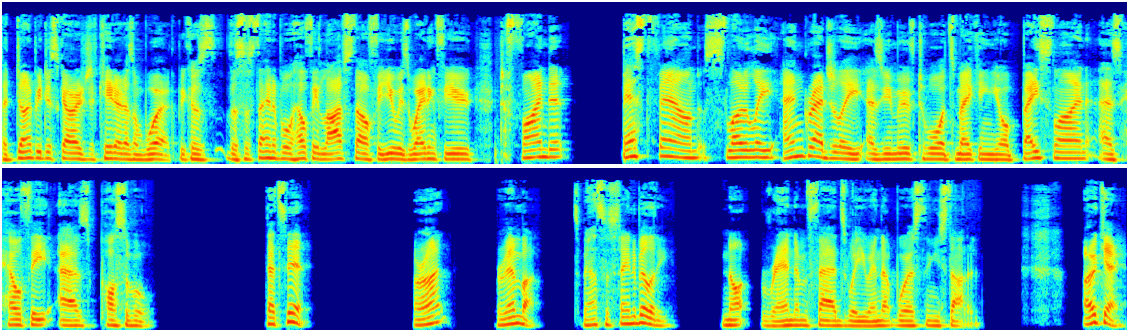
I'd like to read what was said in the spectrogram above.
But don't be discouraged if keto doesn't work because the sustainable, healthy lifestyle for you is waiting for you to find it, best found slowly and gradually as you move towards making your baseline as healthy as possible. That's it. All right? Remember, it's about sustainability, not random fads where you end up worse than you started. Okay.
